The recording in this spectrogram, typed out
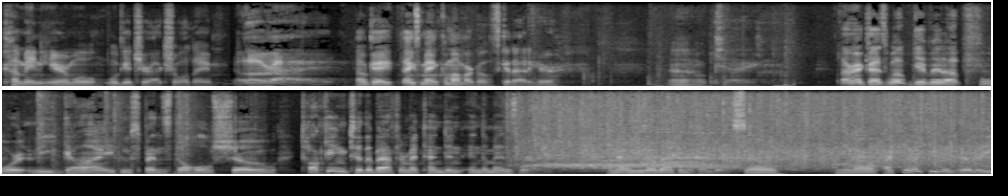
come in here, and we'll we'll get your actual name. All right. Okay, thanks, man. Come on, Marco. Let's get out of here. Okay. All right, guys. Well, give it up for the guy who spends the whole show talking to the bathroom attendant in the men's room. And now he's our bathroom attendant. So, you know, I feel like he was really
